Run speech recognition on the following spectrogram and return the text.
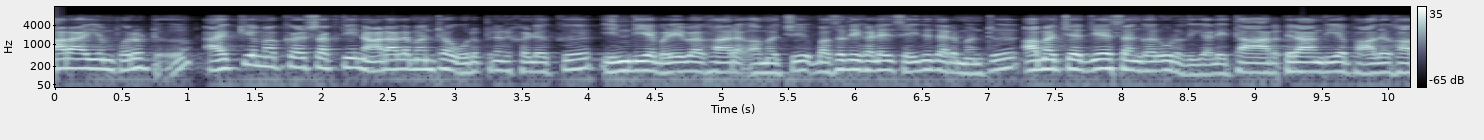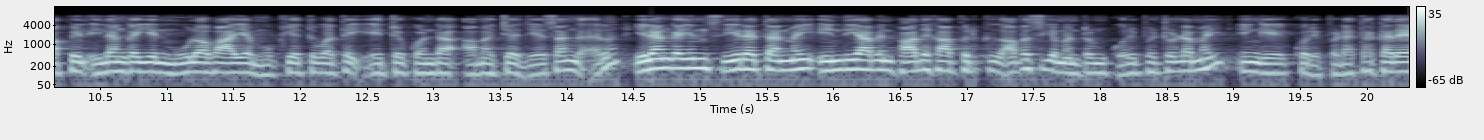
ஆராயும் பொருட்டு ஐக்கிய மக்கள் சக்தி நாடாளுமன்ற உறுப்பினர்களுக்கு இந்திய வெளிவகார அமைச்சு வசதிகளை செய்து தரும் என்று அமைச்சர் ஜெயசங்கர் உறுதியளித்தார். பிராந்திய பாதுகாப்பில் இலங்கையின் மூலோபாய முக்கியத்துவத்தை ஏற்றுக்கொண்ட அமைச்சர் ஜெயசங்கர் இலங்கையின் ஸ்திரத்தன்மை இந்தியாவின் பாதுகாப்பிற்கு அவசியம் என்றும் குறிப்பிட்டுள்ளமை இங்கே குறிப்பிடத்தக்கது.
